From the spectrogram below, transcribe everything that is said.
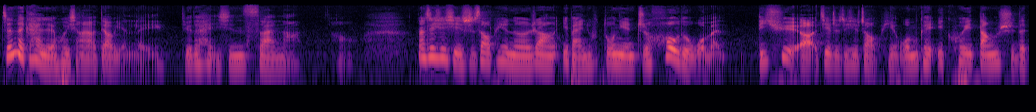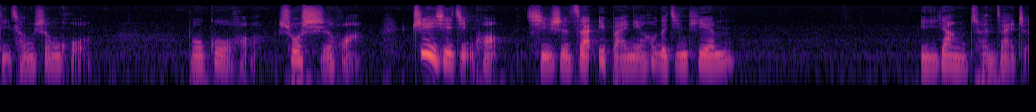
真的看人会想要掉眼泪，觉得很心酸呐。好，那这些写实照片呢，让一百多年之后的我们，的确啊，借着这些照片，我们可以一窥当时的底层生活。不过哈，说实话，这些景况其实在一百年后的今天，一样存在着。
